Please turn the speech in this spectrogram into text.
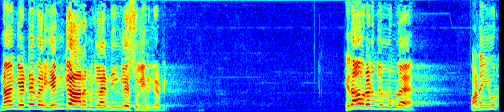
நான் கேட்டேன் வேற எங்க ஆரம்பிக்கலாம்? நீங்களே சொல்லிருங்க அப்படி. ஏதாவது ஒரு இடம் சொல்லணும்ல? பனையூர்.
